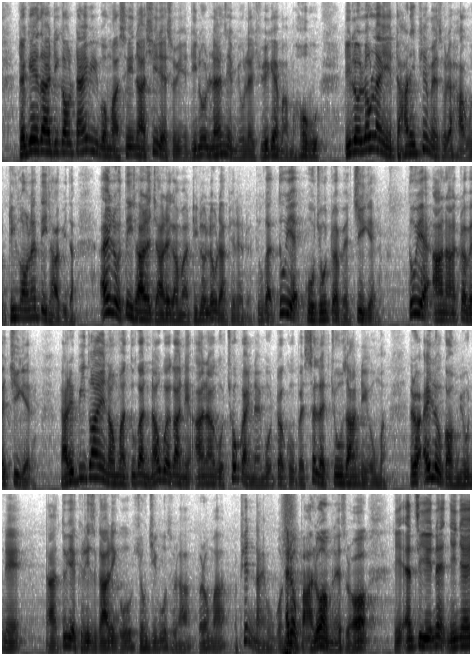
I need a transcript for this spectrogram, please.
။တကယ်သာဒီကောင်တိုင်းပြည်ပေါ်မှာစေနာရှိတယ်ဆိုရင်ဒီလိုလမ်းစဉ်မျိုးလဲရွေးခဲ့မှာမဟုတ်ဘူး။ဒီလိုလှုပ်လိုက်ရင်ဒါတွေဖြစ်မယ်ဆိုတဲ့ဟာကိုဒီကောင်လည်းသိထားပြီးသား။အဲ့လိုသိထားတဲ့ဂျားတွေကမှဒီလိုလှုပ်တာဖြစ်တဲ့အတွက်သူကသူ့ရဲ့ကိုချိုးအတွက်ပဲကြည့်ခဲ့တာ။သူ့ရဲ့အာဏာအတွက်ပဲကြည့်ခဲ့တာ။ ဒါတွေပြီးသွားရင်တော့မှသူကနောက်ဘက်ကနေအာဏာကိုချုပ်ကင်နိုင်မှုအတွက်ကိုပဲဆက်လက်စူးစမ်းနေအောင်မှာအဲ့တော့အဲ့လိုကောင်မျိုးနဲ့ဒါသူ့ရဲ့ဂရိစကားတွေကိုယုံကြည်ဖို့ဆိုတာဘယ်တော့မှမဖြစ်နိုင်ဘူးပေါ့အဲ့တော့ဘာလို့ရမလဲဆိုတော့ဒီ NCA နဲ့ငင်းငယ်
